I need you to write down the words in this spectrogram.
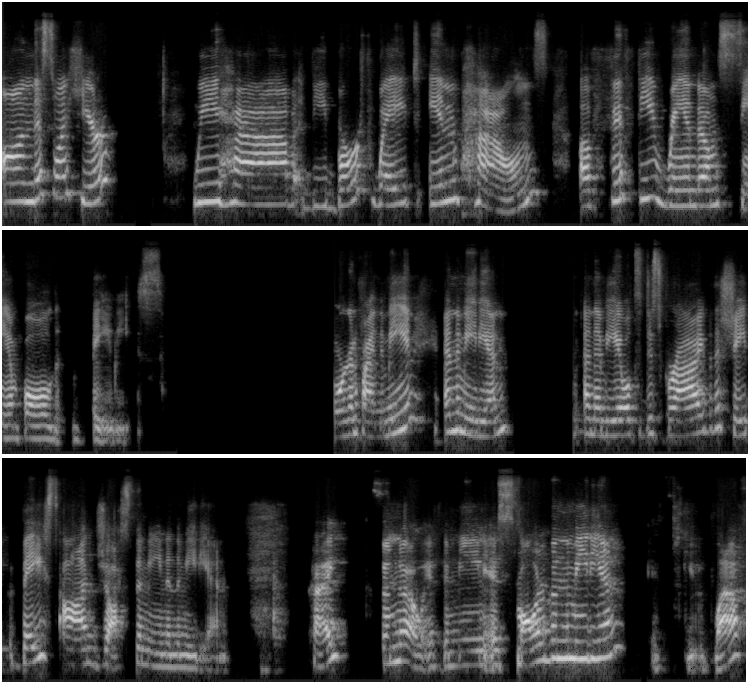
On this one here, we have the birth weight in pounds of 50 random sampled babies. We're going to find the mean and the median and then be able to describe the shape based on just the mean and the median. Okay, so no, if the mean is smaller than the median, it's skewed left.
